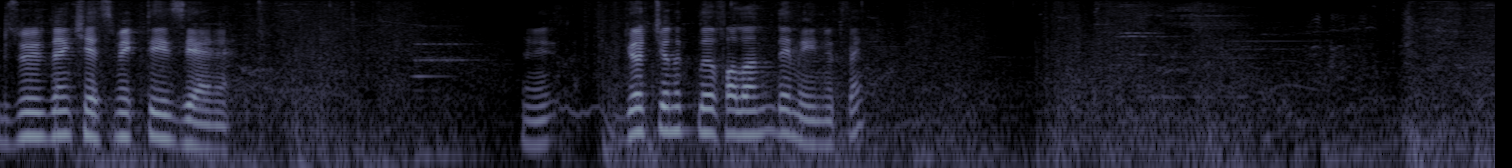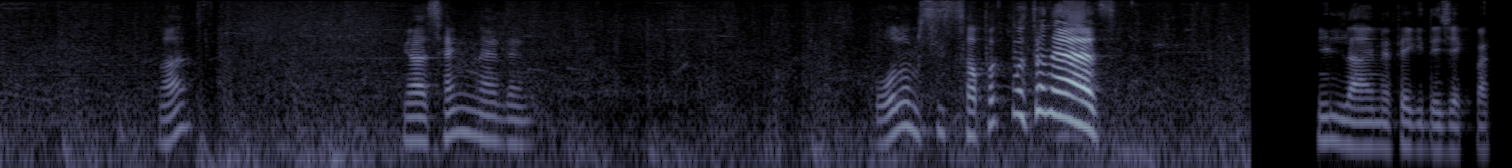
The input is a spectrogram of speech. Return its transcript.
Biz o yüzden kesmekteyiz yani. Hani göt yanıklığı falan demeyin lütfen. Lan. Ya sen nereden? Oğlum siz sapık mısınız? İlla MF'e gidecek bak.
